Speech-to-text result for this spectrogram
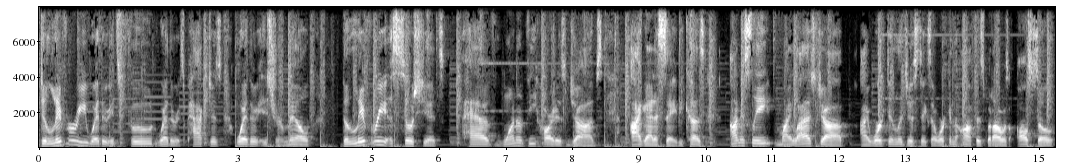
delivery, whether it's food, whether it's packages, whether it's your mail, delivery associates have one of the hardest jobs, I gotta say, because honestly, my last job, I worked in logistics, I work in the office, but I was also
